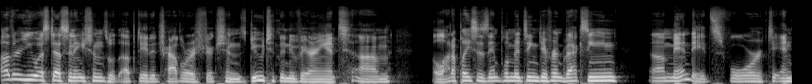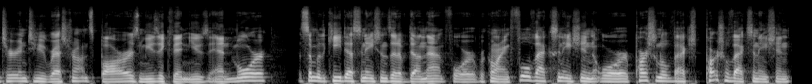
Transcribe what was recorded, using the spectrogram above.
Other U.S. destinations with updated travel restrictions due to the new variant. Um, a lot of places implementing different vaccine uh, mandates for to enter into restaurants, bars, music venues, and more. Some of the key destinations that have done that for requiring full vaccination or partial vac- partial vaccination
